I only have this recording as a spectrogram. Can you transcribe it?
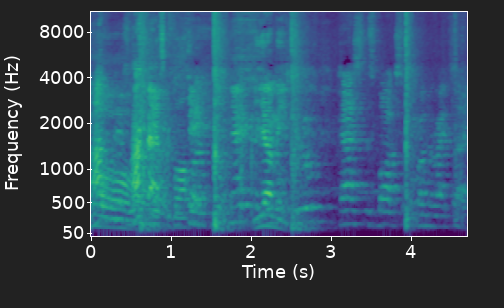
Oh. Hot basketball. Yummy. Pass this box over on the right side.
